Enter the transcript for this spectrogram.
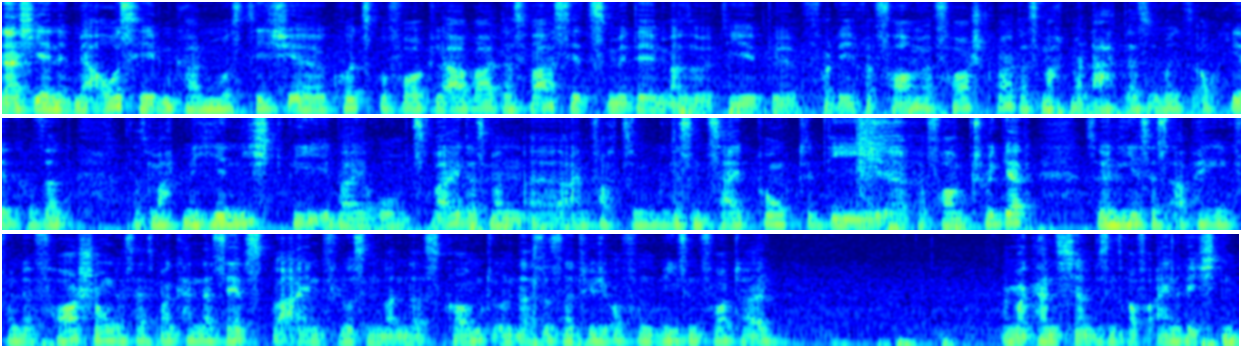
Da ich hier nicht mehr ausheben kann, musste ich äh, kurz bevor klar war, das war es jetzt mit dem, also die vor der Reform erforscht war. Das macht man, ach, das ist übrigens auch hier interessant, das macht man hier nicht wie bei Rom 2, dass man äh, einfach zu einem gewissen Zeitpunkt die äh, Reform triggert, sondern hier ist das abhängig von der Forschung. Das heißt, man kann das selbst beeinflussen, wann das kommt und das ist natürlich auch ein riesen Vorteil. Und man kann sich da ein bisschen drauf einrichten.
